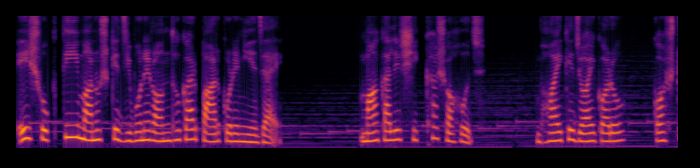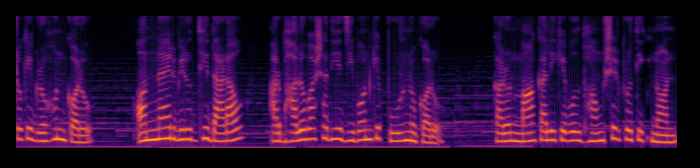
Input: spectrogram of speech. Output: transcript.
এই শক্তিই মানুষকে জীবনের অন্ধকার পার করে নিয়ে যায়। মা কালীর শিক্ষা সহজ। ভয়কে জয় করো, কষ্টকে গ্রহণ করো, অন্যায়ের বিরুদ্ধে দাঁড়াও আর ভালোবাসা দিয়ে জীবনকে পূর্ণ করো। কারণ মা কালী কেবল ধ্বংসের প্রতীক নন,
